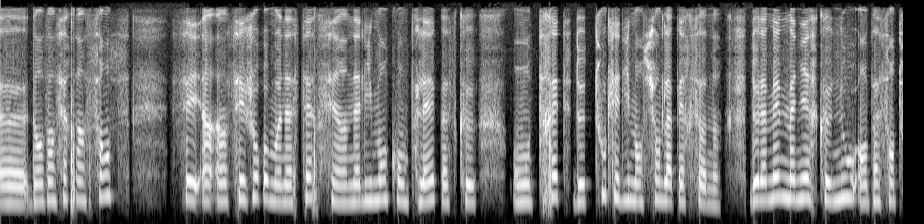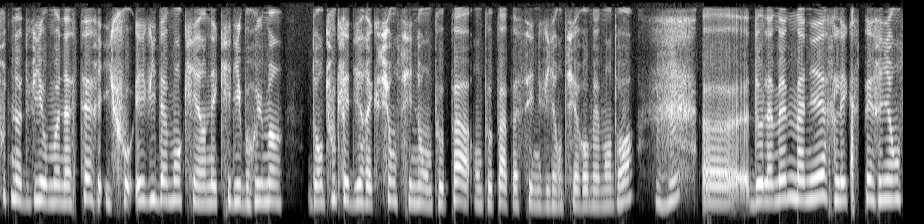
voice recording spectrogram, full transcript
euh, dans un certain sens, c'est un, séjour au monastère, c'est un aliment complet parce que on traite de toutes les dimensions de la personne. De la même manière que nous, en passant toute notre vie au monastère, il faut évidemment qu'il y ait un équilibre humain dans toutes les directions, sinon on peut pas, on peut pas passer une vie entière au même endroit. Mhm. Euh, de la même manière, l'expérience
